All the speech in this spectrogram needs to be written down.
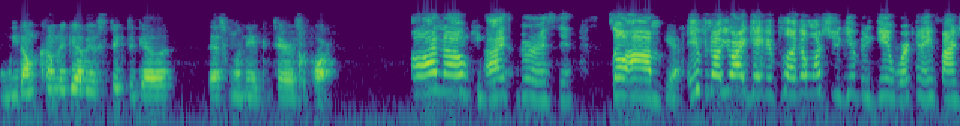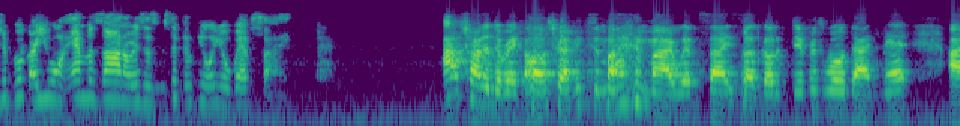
When we don't come together and stick together, that's when they can tear us apart. Oh, I know. I experienced it. So, um, Yeah. even though you already gave your plug, I want you to give it again. Where can they find your book? Are you on Amazon or is it specifically on your website? I try to direct all traffic to my my website, so go to differenceworld.net. I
